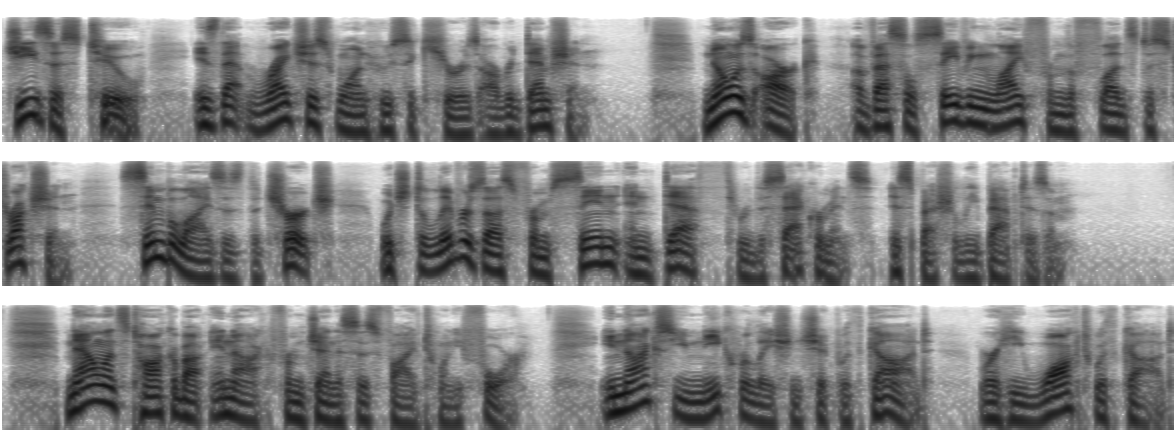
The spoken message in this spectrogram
Jesus, too, is that righteous one who secures our redemption. Noah's Ark, a vessel saving life from the flood's destruction, symbolizes the church, which delivers us from sin and death through the sacraments, especially baptism. Now let's talk about Enoch from Genesis 5:24. Enoch's unique relationship with God, where he walked with God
